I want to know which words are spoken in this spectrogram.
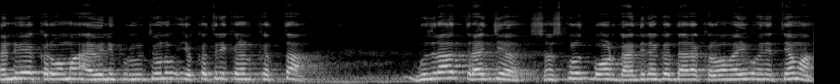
અન્વયે કરવામાં આવેલી પ્રવૃત્તિઓનું એકત્રીકરણ કરતાં ગુજરાત રાજ્ય સંસ્કૃત બોર્ડ ગાંધીનગર દ્વારા કરવામાં આવ્યું અને તેમાં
